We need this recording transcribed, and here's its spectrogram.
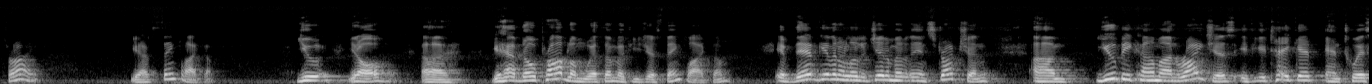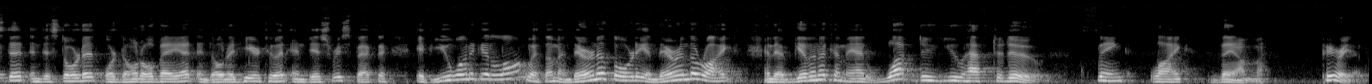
That's right. You have to think like them. You, you know, uh, you have no problem with them if you just think like them. If they've given a legitimate instruction, um, you become unrighteous if you take it and twist it and distort it or don't obey it and don't adhere to it and disrespect it. If you want to get along with them and they're in authority and they're in the right and they've given a command, what do you have to do? Think like them. Period.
